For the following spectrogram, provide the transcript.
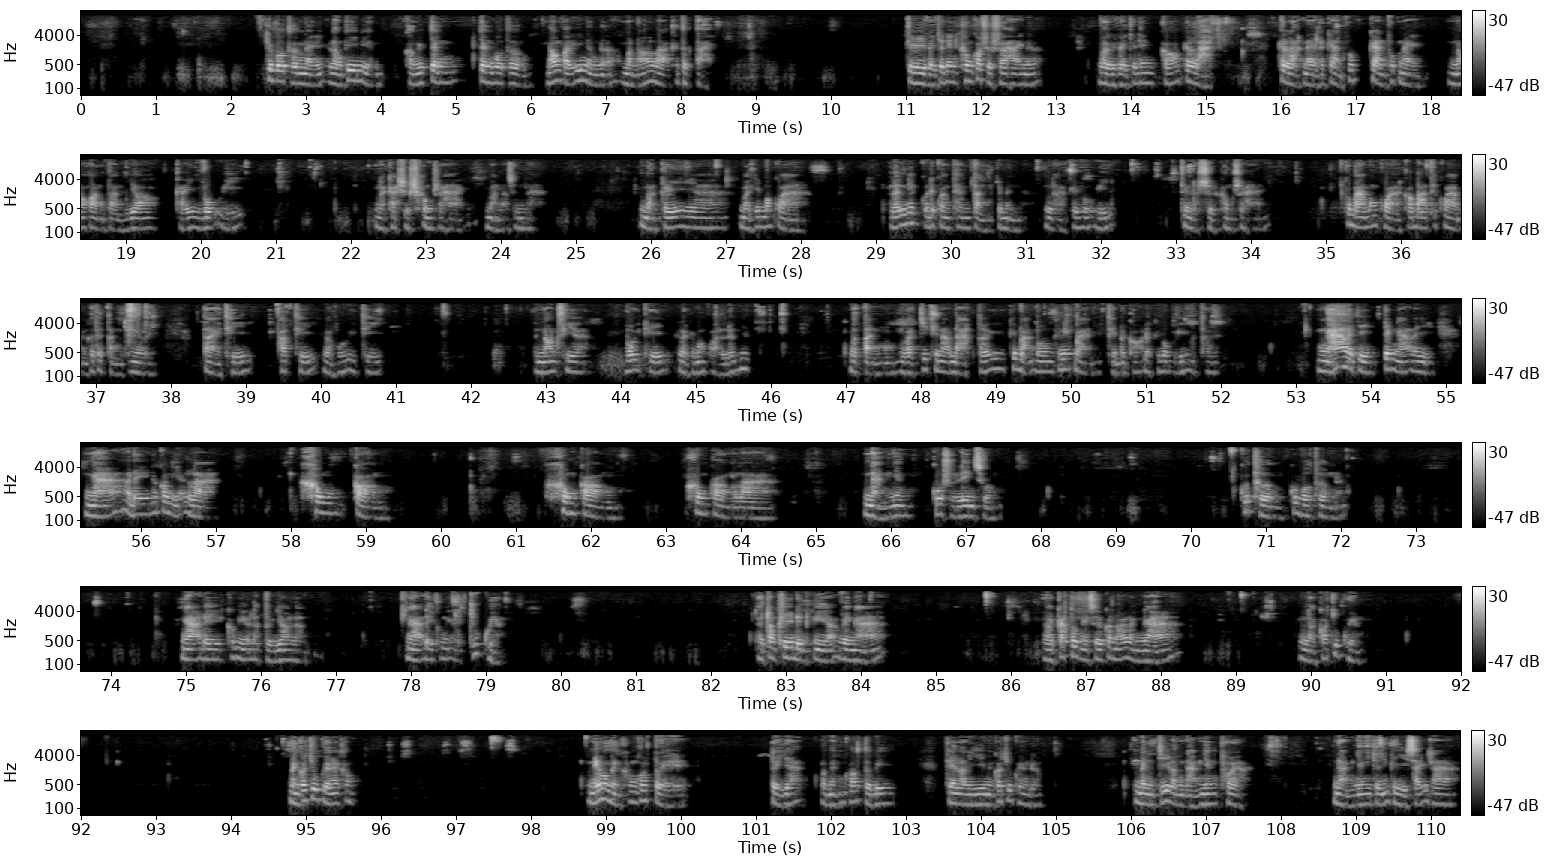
Cái vô thường này là một cái ý niệm, còn cái chân chân vô thường nó không phải ý niệm nữa, mà nó là cái thực tại thì vì vậy cho nên không có sự sợ hãi nữa. Và vì vậy cho nên có cái lạc. Cái lạc này là cái hạnh phúc. Cái hạnh phúc này nó hoàn toàn do cái vô ý là cái sự không sợ hãi mà nó sinh ra. Mà cái à, mà cái món quà lớn nhất của Đức Quan Tham tặng cho mình là cái vô ý, tức là sự không sợ hãi. Có ba món quà, có ba thứ quà mình có thể tặng cho người. Tài thí pháp thí và vô ý thí. Non fear vô ý thí là cái món quà lớn nhất. Và tặng và chỉ khi nào đạt tới cái bản môn, cái niết bàn thì mới có được cái vô ý mà thôi. Ngã là gì? Chân ngã là gì? Ngã ở đây nó có nghĩa là không còn không còn không còn là nạn nhân của sự lên xuống. Của thường của vô thường nữa. Ngã đây có nghĩa là tự do lớn ngã đây có nghĩa là chủ quyền. Rồi trong khi định nghĩa về ngã và các tôn ngày xưa có nói là ngã là có chủ quyền. Mình có chủ quyền hay không? Nếu mà mình không có tuệ tự giác và mình không có từ bi. Thì làm gì mình có chủ quyền được? Mình chỉ làm nạn nhân thôi à. Nạn nhân cho những cái gì xảy ra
